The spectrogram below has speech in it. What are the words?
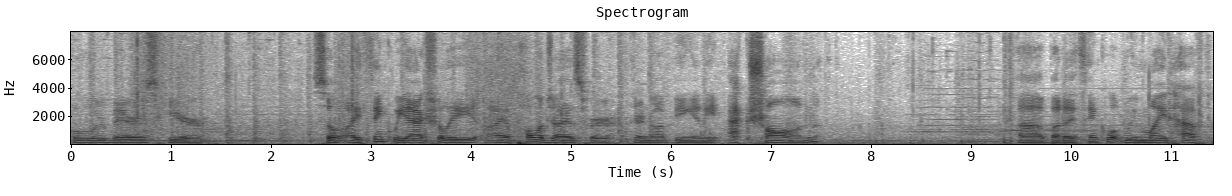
polar bears here. So I think we actually, I apologize for there not being any action. Uh, but I think what we might have to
